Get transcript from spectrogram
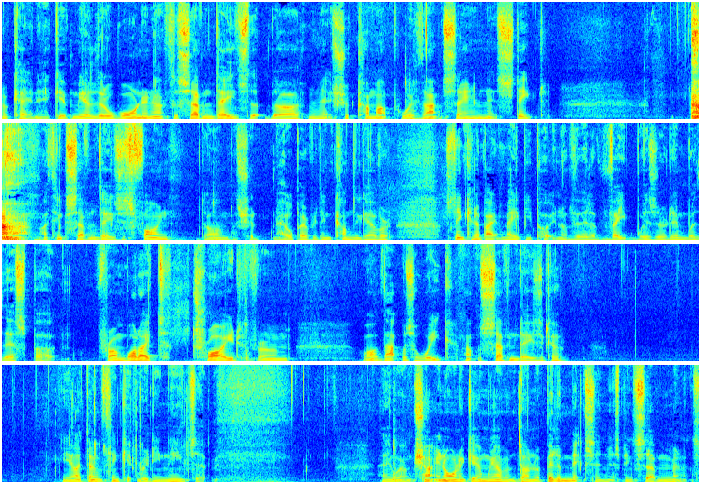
Okay, and it give me a little warning after seven days that uh, and it should come up with that saying it's steeped. I think seven days is fine. Should help everything come together. I was thinking about maybe putting a bit of Vape Wizard in with this, but from what I tried from, well, that was a week. That was seven days ago. Yeah, I don't think it really needs it. Anyway, I'm chatting on again. We haven't done a bit of mixing. It's been seven minutes.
